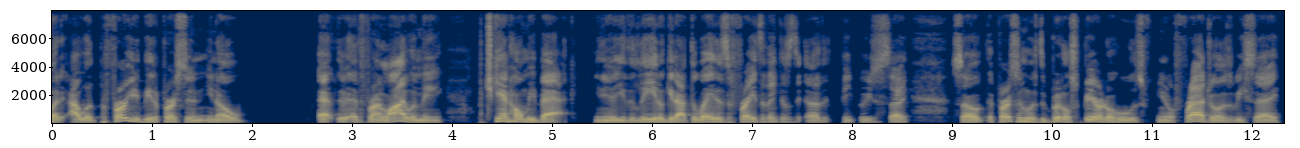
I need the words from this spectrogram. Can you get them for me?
But I would prefer you to be the person, you know, at, the- at the front line with me, but you can't hold me back. You know, either lead or get out the way. There's a phrase I think is uh, people used to say. So the person who is the brittle spirit or who is you know fragile, as we say,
